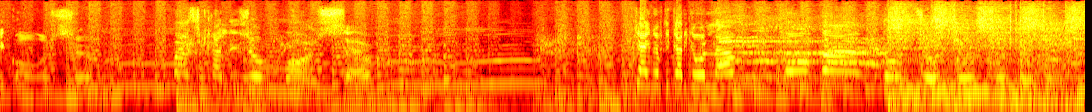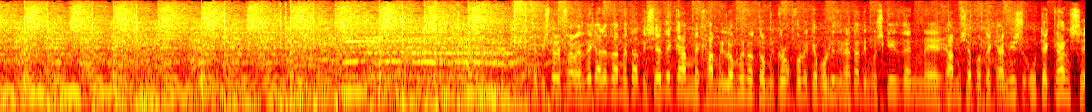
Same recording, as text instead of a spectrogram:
Εμπριστικός Μασχαλιζωμός Ποια είναι αυτή η καριόλα Όπα. Του, του, του, του, του, του. Επιστρέψαμε 10 λεπτά μετά τις 11 με χαμηλωμένο το μικρόφωνο και πολύ δυνατά τη μουσική. Δεν ε, γάμισε ποτέ κανείς ούτε καν σε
